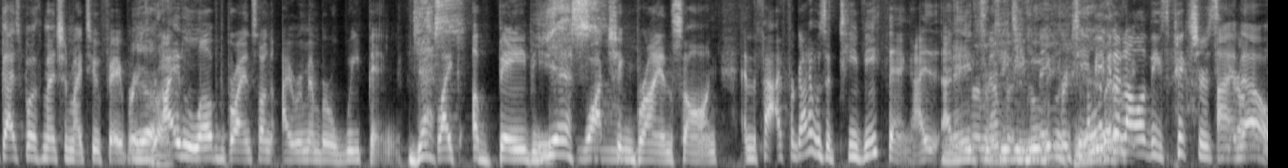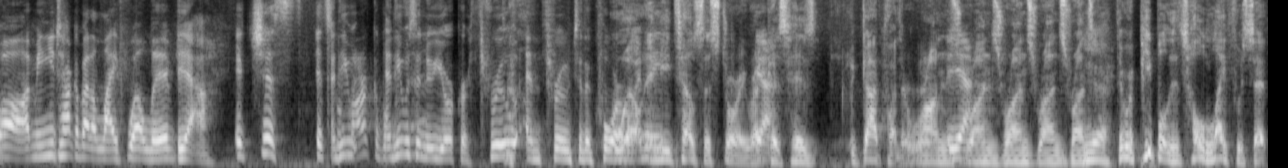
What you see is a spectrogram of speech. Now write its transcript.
guys both mentioned my two favorites. Yeah. Right. I loved Brian's song. I remember weeping. Yes. Like a baby. Yes. Watching Brian's song, and the fact I forgot it was a TV thing. I, I Made didn't for remember. TV Made movie. for Yeah. TV. Look at all of these pictures I here on know. the wall. I mean, you talk about a life well lived. Yeah. It just, it's And he, remarkable. and he was a New? Yorker through and through to the core. Well, I and he tells the story, right? Yeah. Because his Godfather runs, Yeah. runs, runs, runs, runs. Yeah. There were people his whole life who said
